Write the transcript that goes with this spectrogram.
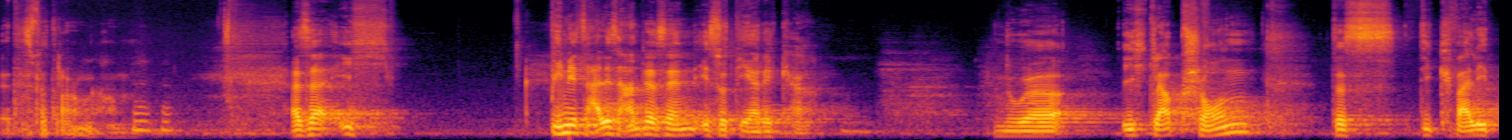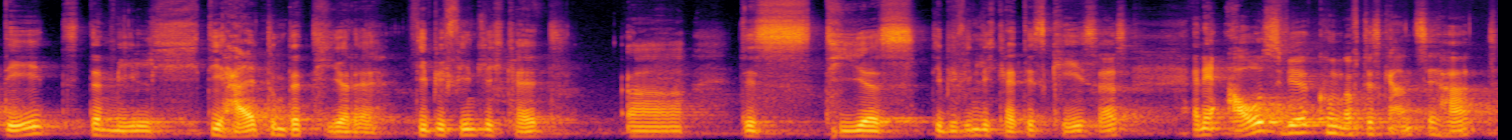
das Vertrauen haben. Mhm. Also ich bin jetzt alles andere als ein Esoteriker. Nur ich glaube schon, dass die Qualität der Milch, die Haltung der Tiere, die Befindlichkeit äh, des Tiers, die Befindlichkeit des Käsers eine Auswirkung auf das Ganze hat,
